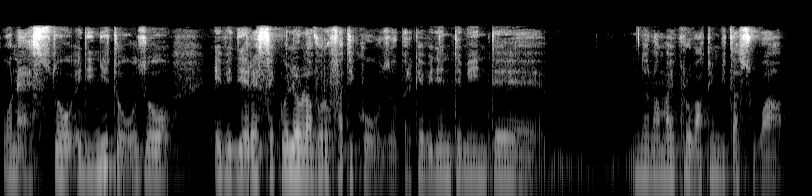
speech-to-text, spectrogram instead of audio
onesto e dignitoso e vedere se quello è un lavoro faticoso, perché evidentemente non ha mai provato in vita sua,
